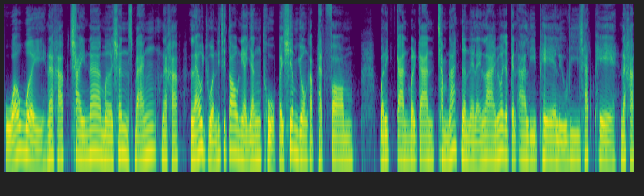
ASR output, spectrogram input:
หัวเว่ยนะครับ China Merchants Bank นะครับ แล้วหยวนดิจิตอลเนี่ยยังถูกไปเชื่อมโยงกับแพลตฟอร์ม บริการบริการชำระเงินหลายๆราย ไม่ว่าจะเป็น Alipay หรือ WeChat Pay นะครับ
